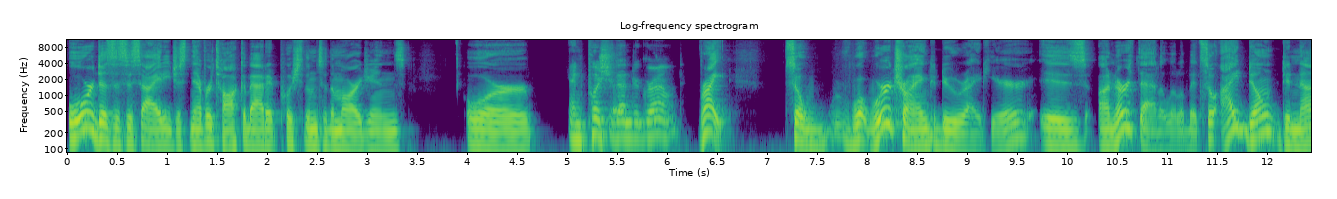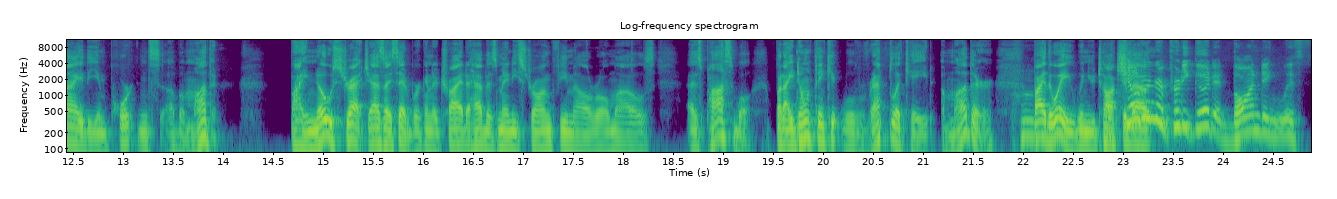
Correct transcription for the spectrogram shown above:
Or does a society just never talk about it push them to the margins or and push it underground. Right. So what we're trying to do right here is unearth that a little bit. So I don't deny the importance of a mother by no stretch. As I said, we're going to try to have as many strong female role models as possible, but I don't think it will replicate a mother. Hmm. By the way, when you talk well, children about are pretty good at bonding with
